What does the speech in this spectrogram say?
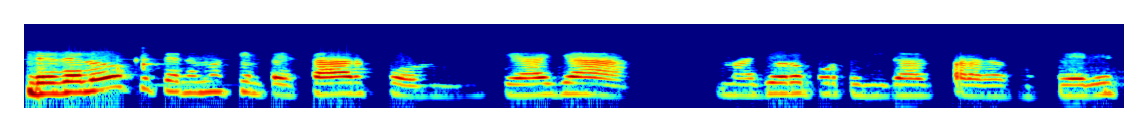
Desde luego que tenemos que empezar con que haya mayor oportunidad para las mujeres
